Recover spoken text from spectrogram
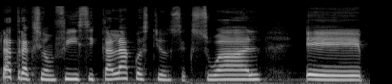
la atracción física, la cuestión sexual, eh,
